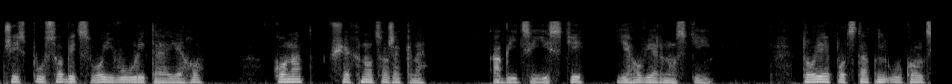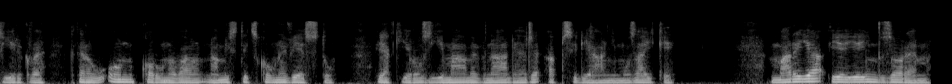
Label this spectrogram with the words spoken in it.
přizpůsobit svoji vůli té jeho, konat všechno, co řekne a být si jisti jeho věrností. To je podstatný úkol církve, kterou on korunoval na mystickou nevěstu, jak ji rozjímáme v nádheře absidiální mozaiky. Maria je jejím vzorem,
